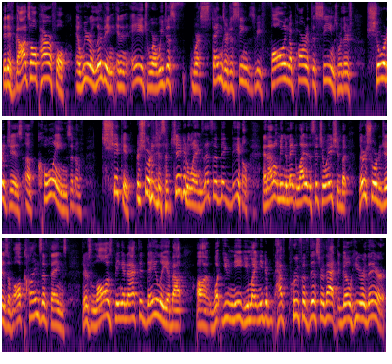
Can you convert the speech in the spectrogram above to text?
that if God's all powerful and we are living in an age where we just, where things are just seem to be falling apart at the seams, where there's shortages of coins and of chicken. There's shortages of chicken wings. That's a big deal. And I don't mean to make light of the situation, but there's shortages of all kinds of things. There's laws being enacted daily about uh, what you need. You might need to have proof of this or that to go here or there.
